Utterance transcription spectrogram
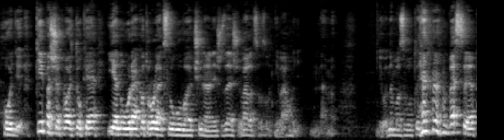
hogy képesek vagytok-e ilyen órákat Rolex logóval csinálni, és az első válasz az volt nyilván, hogy nem. Jó, nem az volt, hogy beszél,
